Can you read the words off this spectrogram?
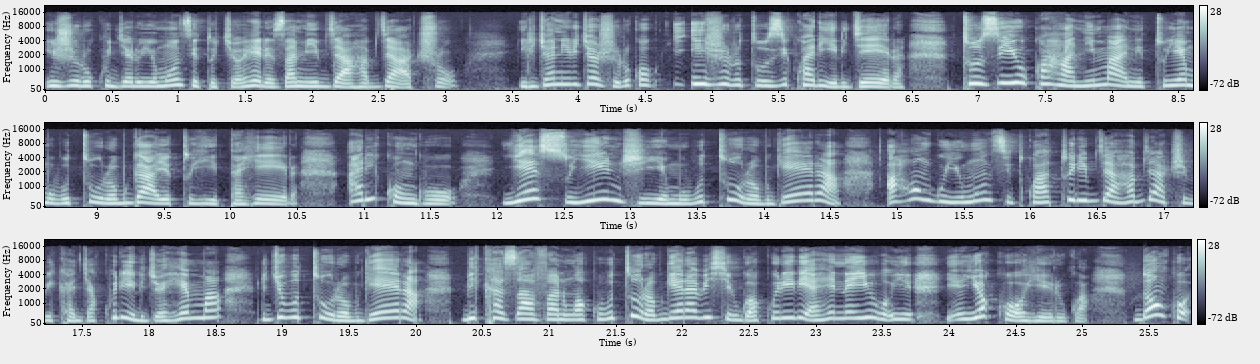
ijuru kugera uyu munsi tucyoherezamo ibyaha byacu? Iryo ni ryo juru koko ijuru tuzi ko ari iryera. Tuzi yuko ahantu imana ituye mu buturo bwayo tuhita hera ariko ngo yesu yinjiye mu buturo bwera aho ngo uyu munsi twatura ibyaha byacu bikajya kuri iryo hema ry'ubuturo bwera bikazavanwa ku buturo bwera bishyirwa kuri iriya hene yo- koherwa. Donko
